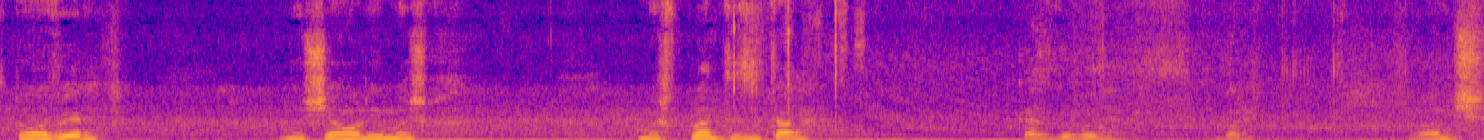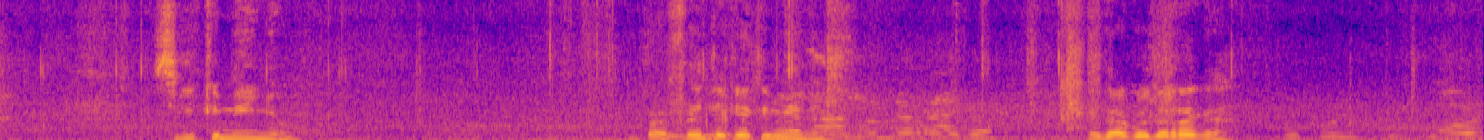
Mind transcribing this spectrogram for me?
Estão a ver? No chão ali umas, umas plantas e tal. Casa do Buda. Bora. Vamos seguir caminho. Para a frente é que é É da água da rega. É da água da rega? Depois do cloro.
